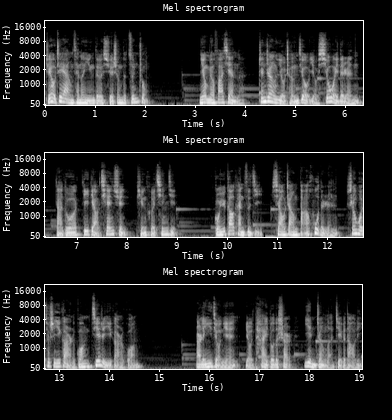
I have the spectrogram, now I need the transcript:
只有这样才能赢得学生的尊重。你有没有发现呢？真正有成就、有修为的人，大多低调谦逊、平和亲近；过于高看自己、嚣张跋扈的人，生活就是一个耳光接着一个耳光。二零一九年有太多的事儿印证了这个道理。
